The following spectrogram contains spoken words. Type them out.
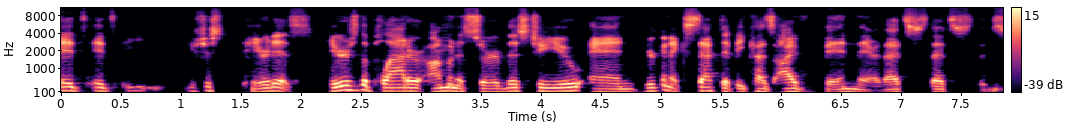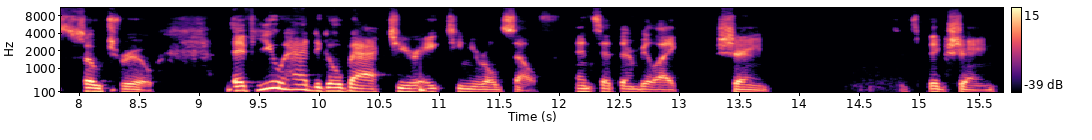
It's it's you're just here it is. Here's the platter. I'm going to serve this to you, and you're going to accept it because I've been there. That's that's it's so true. If you had to go back to your 18 year old self and sit there and be like, Shane, it's big Shane.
